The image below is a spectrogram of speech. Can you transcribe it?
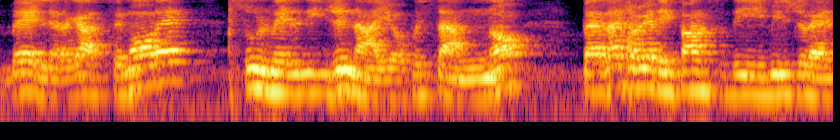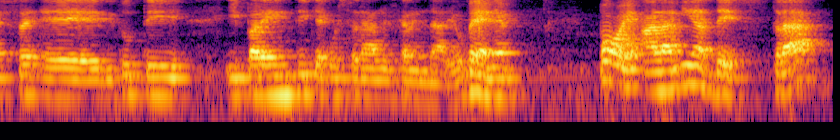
belle ragazze more sul mese di gennaio quest'anno per la gioia dei fans di Miss Jerez e di tutti i parenti che acquisteranno il calendario. Bene, poi alla mia destra,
